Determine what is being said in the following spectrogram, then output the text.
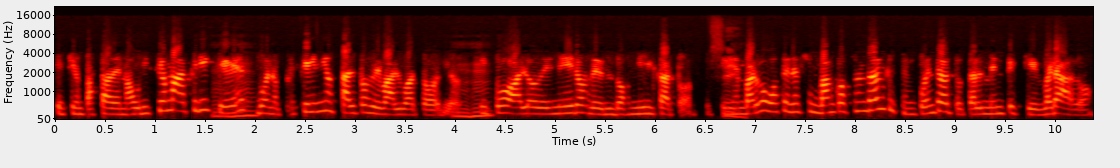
gestión pasada de Mauricio Macri, que es, bueno, pequeños saltos devaluatorios, tipo a lo de enero del 2014. Sin embargo, vos tenés un banco central que se encuentra totalmente quebrado.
